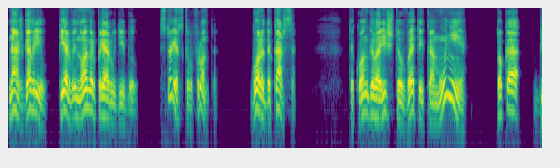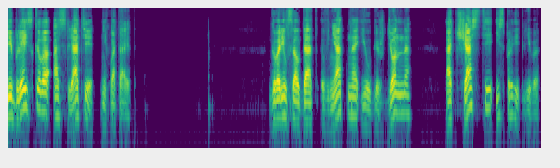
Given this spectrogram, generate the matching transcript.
Наш Гаврил, первый номер при орудии был. С турецкого фронта. Города Карса. Так он говорит, что в этой коммунии только библейского осляти не хватает. Говорил солдат внятно и убежденно, отчасти и справедливо.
